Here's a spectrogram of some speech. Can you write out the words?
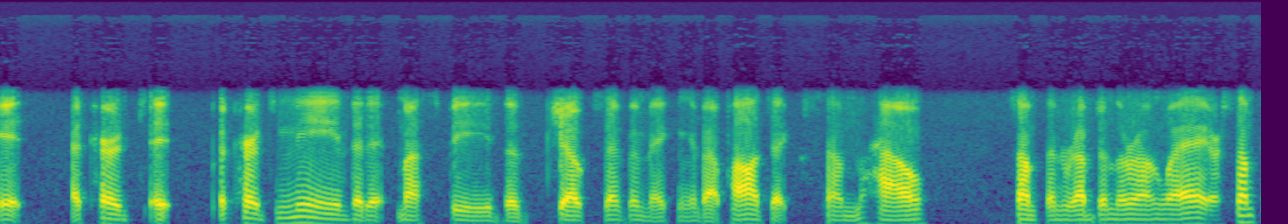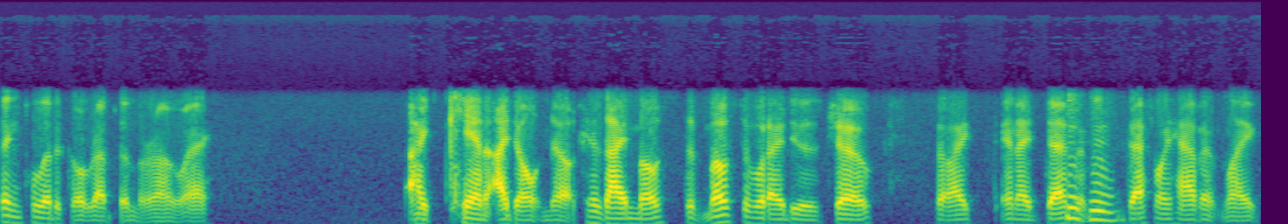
it occurred it occurred to me that it must be the jokes I've been making about politics somehow something rubbed them the wrong way or something political rubbed them the wrong way. I can't I don't know because I most of most of what I do is jokes. So I and I definitely Mhm. definitely haven't like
